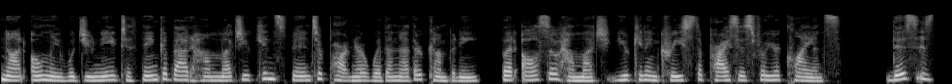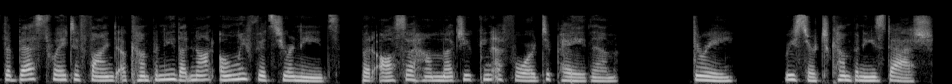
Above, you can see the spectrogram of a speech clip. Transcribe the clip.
Not only would you need to think about how much you can spend to partner with another company, but also how much you can increase the prices for your clients. This is the best way to find a company that not only fits your needs, but also how much you can afford to pay them. 3. Research companies dash.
